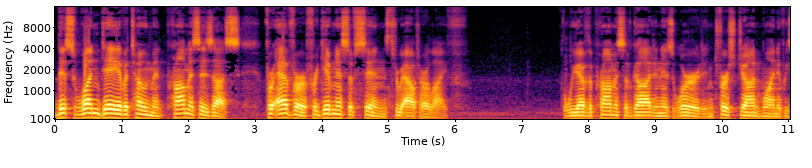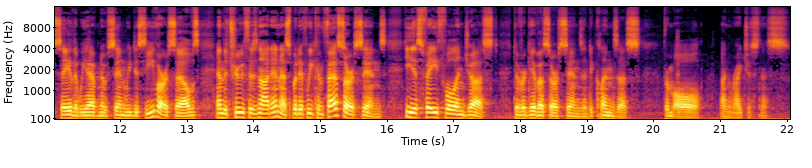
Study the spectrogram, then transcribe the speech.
This one day of atonement promises us forever forgiveness of sins throughout our life. We have the promise of God in His Word in 1 John 1. If we say that we have no sin, we deceive ourselves, and the truth is not in us. But if we confess our sins, He is faithful and just to forgive us our sins and to cleanse us from all unrighteousness.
